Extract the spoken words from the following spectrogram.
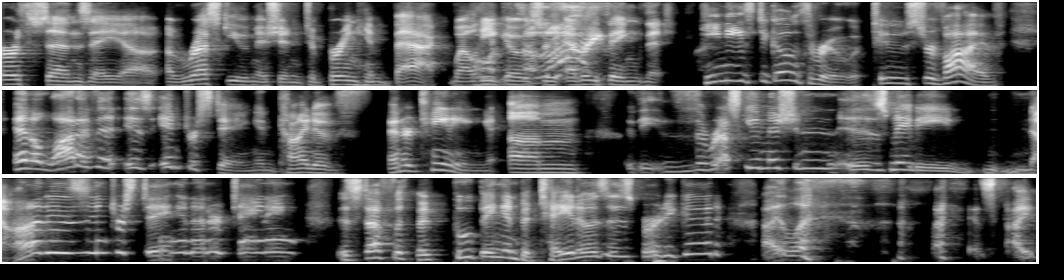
Earth sends a uh, a rescue mission to bring him back while he Oh, he's goes through everything that he needs to go through to survive. And a lot of it is interesting and kind of entertaining. Um, the, the rescue mission is maybe not as interesting and entertaining. The stuff with pooping and potatoes is pretty good. I like. I,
